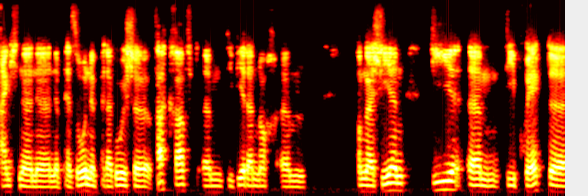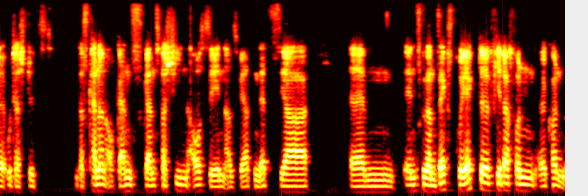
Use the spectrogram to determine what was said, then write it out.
eigentlich eine, eine, eine, Person, eine pädagogische Fachkraft, ähm, die wir dann noch ähm, engagieren, die ähm, die Projekte unterstützt. Das kann dann auch ganz, ganz verschieden aussehen. Also wir hatten letztes Jahr ähm, insgesamt sechs Projekte, vier davon äh, konnten,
